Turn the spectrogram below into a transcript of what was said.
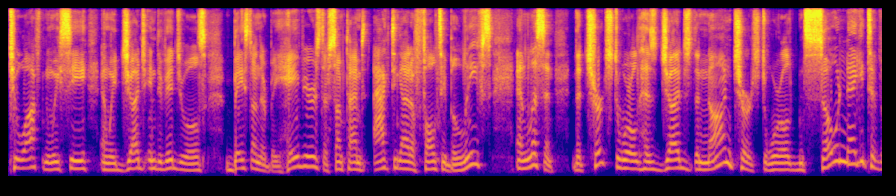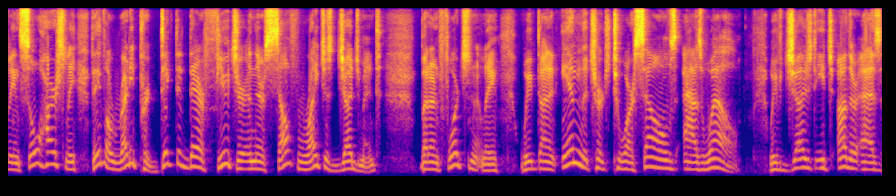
Too often we see and we judge individuals based on their behaviors. They're sometimes acting out of faulty beliefs. And listen, the churched world has judged the non churched world so negatively and so harshly, they've already predicted their future in their self righteous judgment. But unfortunately, we've done it in the church to ourselves as well. We've judged each other as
